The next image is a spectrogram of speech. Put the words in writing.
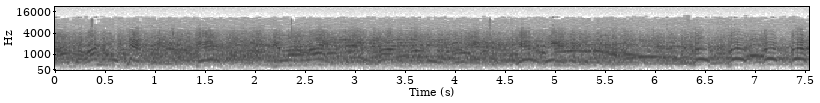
I'm 100% for you. Yes, you're all right. As long as I live, I'm going to help you. Yes, wait a minute. Look, look, look, look.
